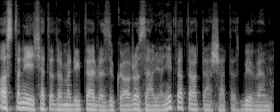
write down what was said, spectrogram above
azt a négy hetet, ameddig tervezzük a Rozália nyitvatartását, ez bőven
